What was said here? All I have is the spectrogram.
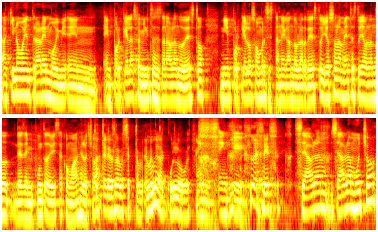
aquí no voy a entrar en, en en por qué las feministas están hablando de esto ni en por qué los hombres se están negando a hablar de esto. Yo solamente estoy hablando desde mi punto de vista como Ángel Tú Ochoa te harías la vasectomía. A mí me da culo, güey. en, en que se habla, se habla mucho,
